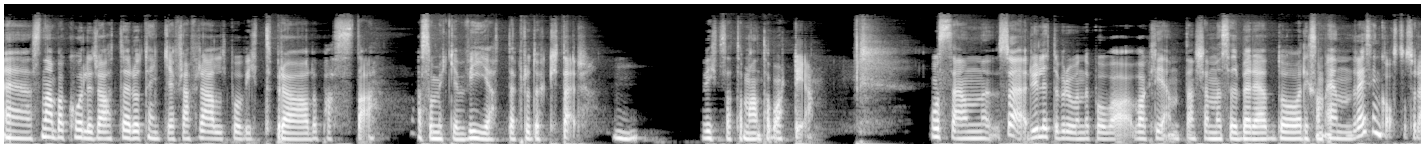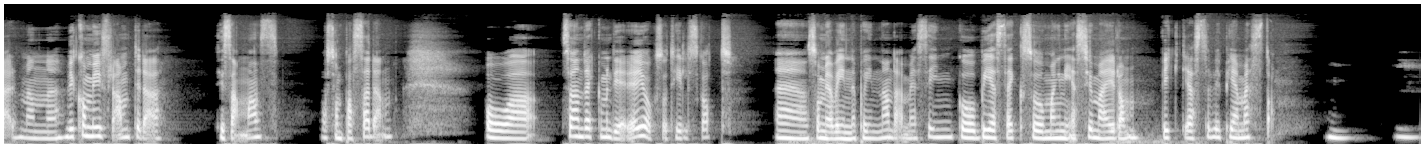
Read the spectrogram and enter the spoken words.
Eh, snabba kolhydrater då tänker jag framförallt på vitt bröd och pasta. Alltså mycket veteprodukter. Viktigt att man tar bort det. Och sen så är det ju lite beroende på vad, vad klienten känner sig beredd att liksom ändra i sin kost och sådär. Men eh, vi kommer ju fram till det tillsammans, vad som passar den. Och sen rekommenderar jag ju också tillskott, eh, som jag var inne på innan där, med zink och B6 och magnesium är ju de viktigaste vid PMS då. Mm. Mm.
